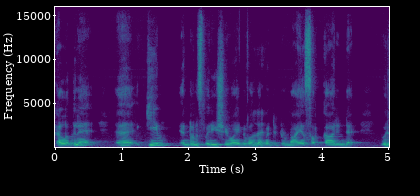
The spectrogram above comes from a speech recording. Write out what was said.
കേരളത്തിലെ കീം എൻട്രൻസ് പരീക്ഷയുമായിട്ട് ബന്ധപ്പെട്ടിട്ടുണ്ടായ സർക്കാരിന്റെ ഒരു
